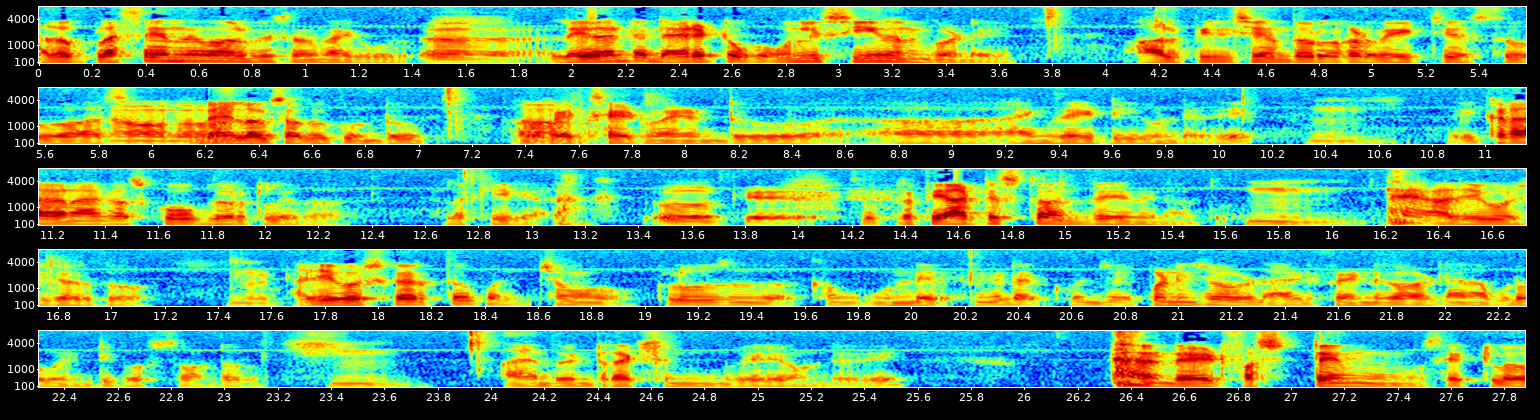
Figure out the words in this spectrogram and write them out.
అదొక ప్లస్ అయిందేమో అనిపిస్తుంది నాకు ఇప్పుడు. లేదంటే డైరెక్ట్ ఒక ఓన్లీ సీన్ అనుకోండి. వాళ్ళు పిలిచేంత వరకు అక్కడ వెయిట్ చేస్తూ డైలాగ్ చదువుకుంటూ ఒక ఎక్సైట్మెంట్ యాంగ్జైటీ ఉండేది. ఇక్కడ నాకు ఆ స్కోప్ దొరకలేదు లక్కీగా. ఓకే. సో ప్రతి ఆర్టిస్ట్తో అంతే అయింది నాకు. అజయ్ ఘోష్ గారితో. అజయ్ ఘోష్ గారితో కొంచెం క్లోజ్ ఉండేది. ఎందుకంటే కొంచెం ఎప్పటి నుంచో డాడీ ఫ్రెండ్ కాబట్టి ఆయన అప్పుడు ఇంటికి వస్తూ ఉంటారు. ఆయనతో ఇంటరాక్షన్ వేరే ఉండేది. డైరెక్ట్ ఫస్ట్ టైం సెట్లో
